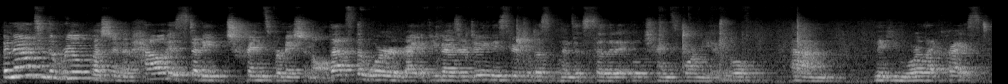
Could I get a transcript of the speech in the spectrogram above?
but now to the real question of how is study transformational? That's the word, right? If you guys are doing these spiritual disciplines, it's so that it will transform you. It will um, make you more like Christ.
